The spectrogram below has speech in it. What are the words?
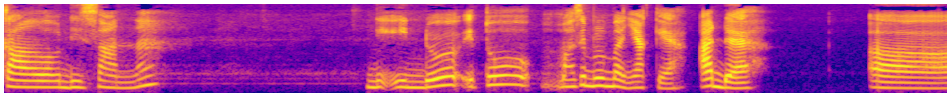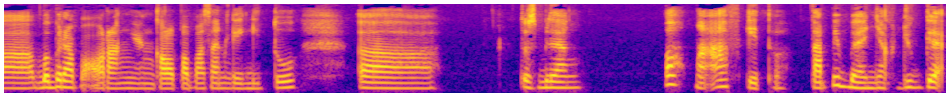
kalau di sana di Indo itu masih belum banyak ya. Ada uh, beberapa orang yang kalau papasan kayak gitu uh, terus bilang oh maaf gitu. Tapi banyak juga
